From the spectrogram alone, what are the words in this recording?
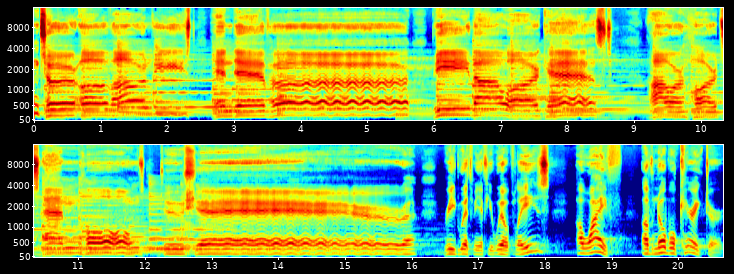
center of our least endeavor. Be thou our guest, our hearts and homes to share. Read with me, if you will, please. A wife of noble character,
